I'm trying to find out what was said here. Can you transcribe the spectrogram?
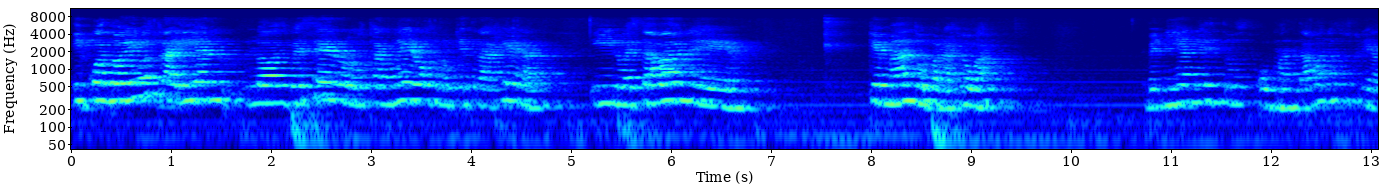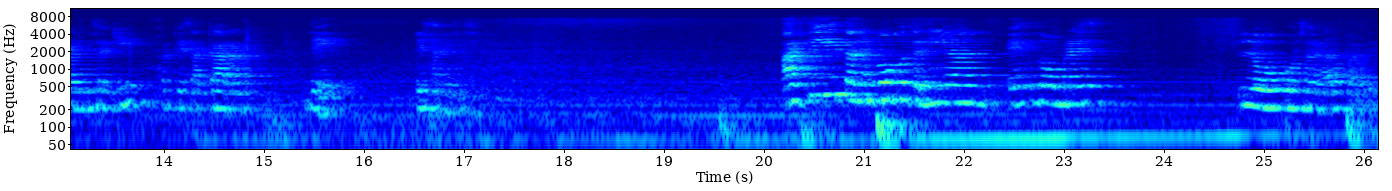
Y cuando ellos traían los becerros, los carneros lo que trajeran y lo estaban eh, quemando para Jehová, venían estos o mandaban a sus criados, dice aquí, a que sacaran de el sacrificio. Así tan poco tenían estos hombres lo consagrado para Dios.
